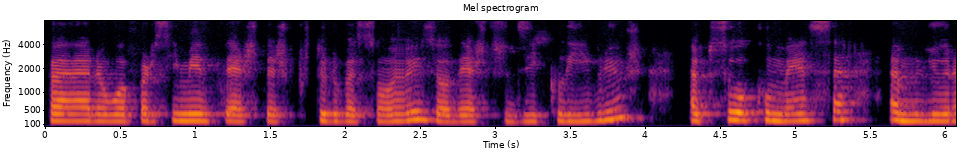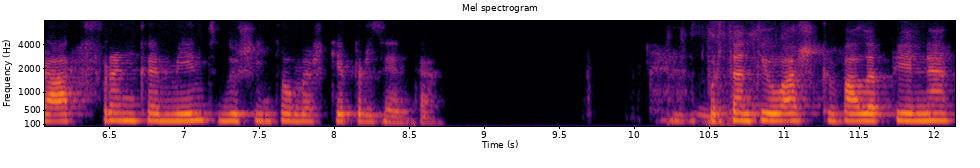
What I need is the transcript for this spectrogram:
para o aparecimento destas perturbações ou destes desequilíbrios, a pessoa começa a melhorar francamente dos sintomas que apresenta. Uhum. Portanto, eu acho que vale a pena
